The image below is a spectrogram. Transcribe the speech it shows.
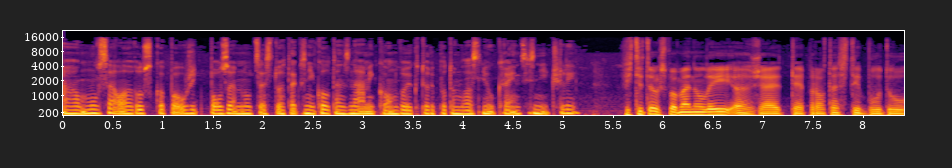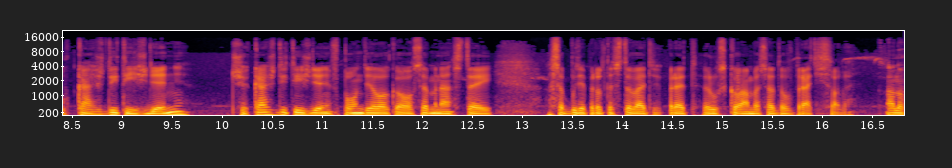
musel Rusko použiť pozemnú cestu a tak vznikol ten známy konvoj, ktorý potom vlastne Ukrajinci zničili. Vy ste to už spomenuli, že tie protesty budú každý týždeň Čiže každý týždeň v pondelok o 18. sa bude protestovať pred Ruskou ambasádou v Bratislave. Áno.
